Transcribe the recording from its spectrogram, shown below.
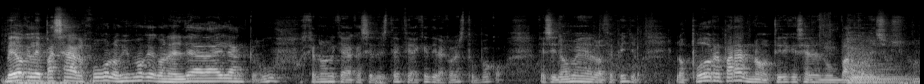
Veo que le pasa al juego lo mismo que con el Dead Island. Uf, que no le queda casi resistencia. Hay que tirar con esto un poco. Que si no me lo cepillo. ¿Los puedo reparar? No, tiene que ser en un banco de esos. ¿no?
